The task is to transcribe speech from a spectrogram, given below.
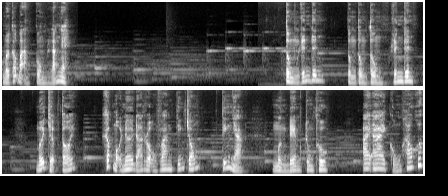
Mời các bạn cùng lắng nghe. Tùng rinh rinh, tùng tùng tùng rinh rinh. Mới chợp tối, khắp mọi nơi đã rộn vang tiếng trống, tiếng nhạc, mừng đêm trung thu. Ai ai cũng háo hức,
